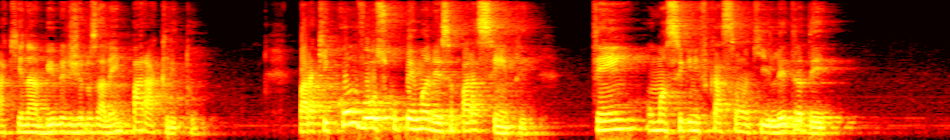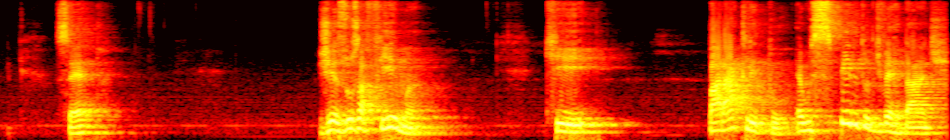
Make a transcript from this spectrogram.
Aqui na Bíblia de Jerusalém, paráclito. Para que convosco permaneça para sempre. Tem uma significação aqui, letra D. Certo? Jesus afirma que Paráclito é o Espírito de verdade,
